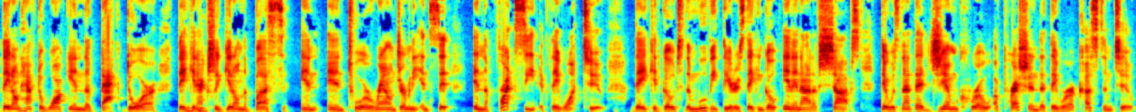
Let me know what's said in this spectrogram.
They don't have to walk in the back door. They can mm-hmm. actually get on the bus and and tour around Germany and sit in the front seat if they want to. They could go to the movie theaters, they can go in and out of shops. There was not that Jim Crow oppression that they were accustomed to.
